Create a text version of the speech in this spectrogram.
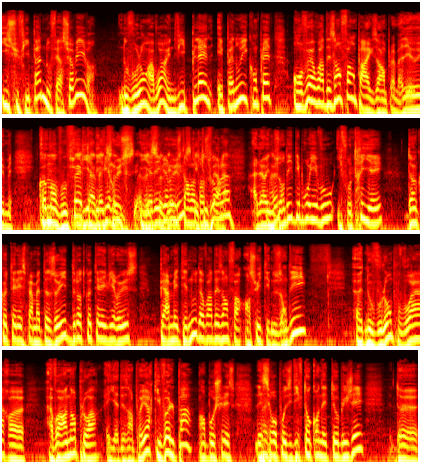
il suffit pas de nous faire survivre. Nous voulons avoir une vie pleine, épanouie, complète. On veut avoir des enfants, par exemple. Ben, oui, mais Comment vous faites il y a des avec ce- virus, avec il y a des virus dans votre sperme. là? Alors ils Ouais. nous ont dit débrouillez-vous, il faut trier d'un côté les spermatozoïdes, de l'autre côté les virus. Permettez-nous d'avoir des enfants. Ensuite ils nous ont dit euh, nous voulons pouvoir euh, avoir un emploi. Et il y a des employeurs qui veulent pas embaucher les, les Ouais. séropositifs. Donc on était obligé de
